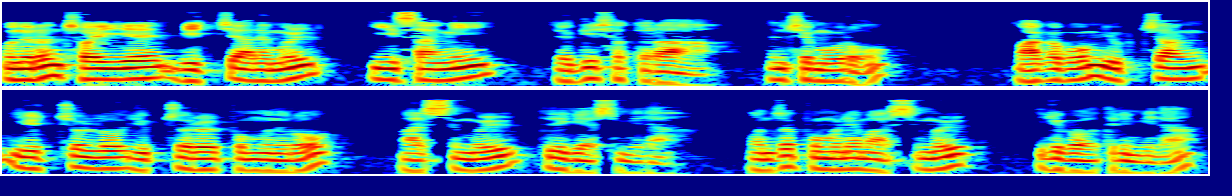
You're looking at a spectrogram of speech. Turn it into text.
오늘은 저희의 믿지 않음을 이상히 여기셨더라는 제목으로 마가복음 6장 1절로 6절을 본문으로 말씀을 드리겠습니다. 먼저 본문의 말씀을 읽어 드립니다.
